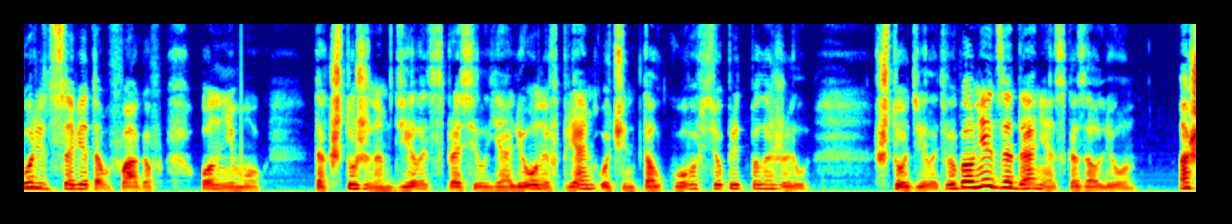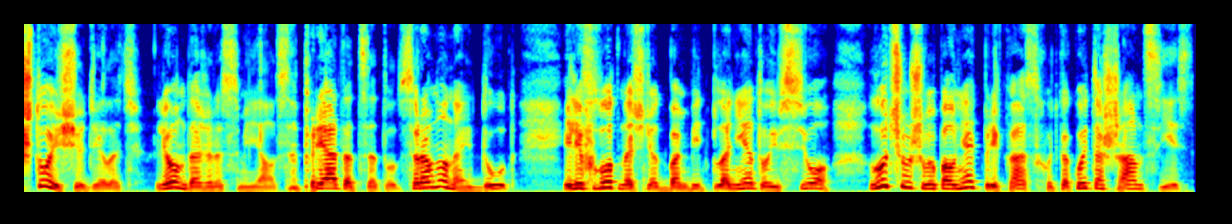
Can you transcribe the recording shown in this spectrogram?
спорить с советом фагов он не мог. Так что же нам делать спросил я. Леон и впрямь очень толково все предположил. Что делать? Выполнять задание сказал леон. А что еще делать леон даже рассмеялся. Прятаться тут все равно найдут. Или флот начнет бомбить планету и все лучше уж выполнять приказ хоть какой то шанс есть.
